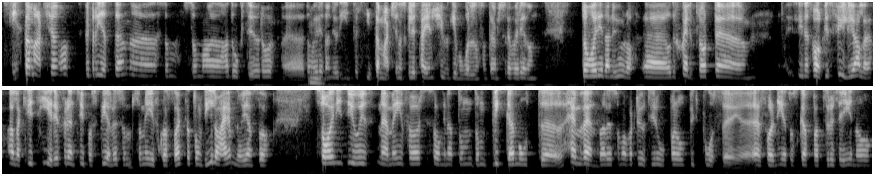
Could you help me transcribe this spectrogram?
sista matchen för Dresden eh, som, som hade åkt ur. Och, de var mm. redan ur inför sista matchen och skulle ta igen 20 mål och sånt där. Så det var redan, de var redan ur då. Och det självklart Linus Wahlqvist fyller ju alla, alla kriterier för den typ av spelare som, som IFK har sagt att de vill ha hem nu igen. Så sa i en intervju med mig inför säsongen att de, de blickar mot eh, hemvändare som har varit ute i Europa och byggt på sig eh, erfarenhet och skaffat rutin. Och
